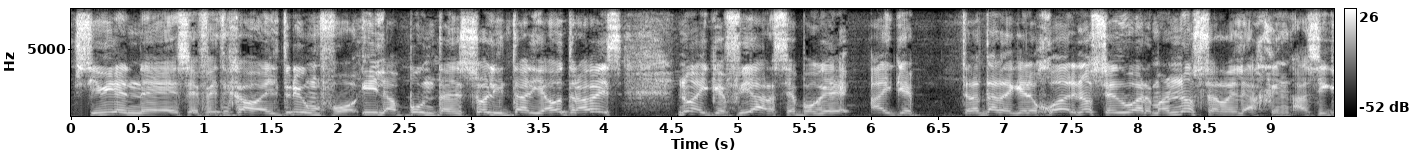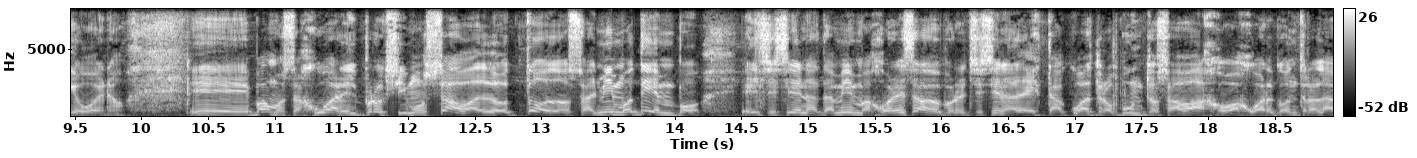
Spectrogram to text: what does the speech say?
si bien eh, se festejaba el triunfo y la punta en solitaria otra vez, no hay que fiarse porque hay que tratar de que los jugadores no se duerman, no se relajen. Así que bueno, eh, vamos a jugar el próximo sábado, todos al mismo tiempo. El Chesena también va a jugar el sábado, pero el Chesena está cuatro puntos abajo, va a jugar contra la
